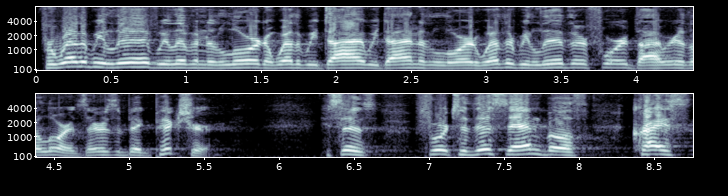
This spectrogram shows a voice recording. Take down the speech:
For whether we live, we live unto the Lord, and whether we die, we die unto the Lord. Whether we live, therefore, die, we are the Lord's. There's a big picture. He says, For to this end both Christ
